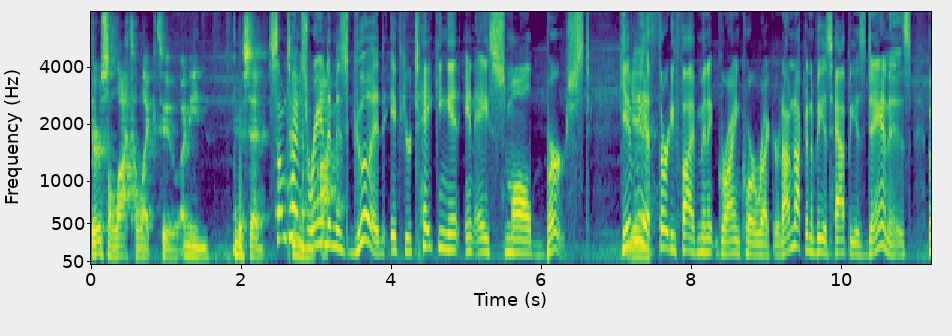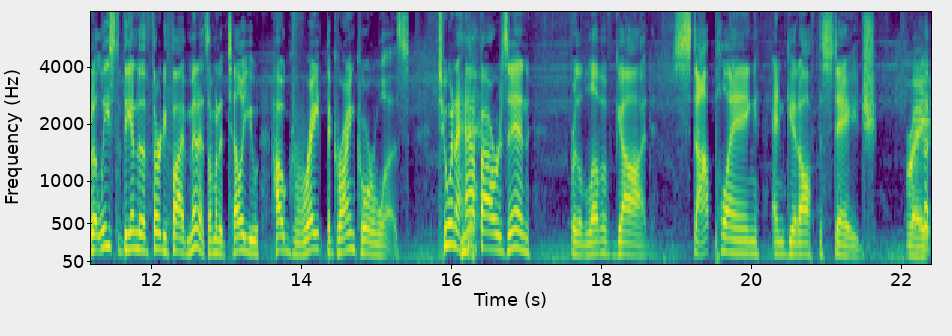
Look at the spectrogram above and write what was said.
there's a lot to like too. I mean, I said, sometimes you know, random I, is good if you're taking it in a small burst. Give yeah. me a 35 minute grindcore record. I'm not going to be as happy as Dan is, but at least at the end of the 35 minutes, I'm going to tell you how great the grindcore was. Two and a half yeah. hours in, for the love of God, stop playing and get off the stage. Right.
